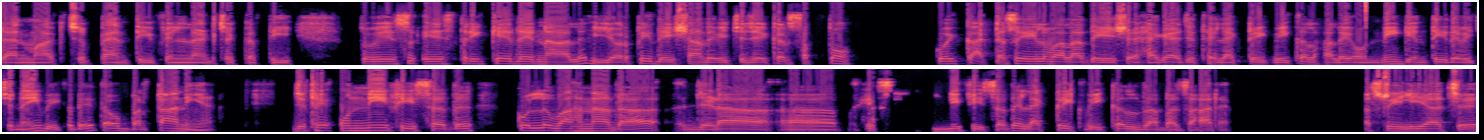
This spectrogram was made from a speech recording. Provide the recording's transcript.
ਡੈਨਮਾਰਕ 'ਚ 35 ਫਿਨਲੈਂਡ 'ਚ 31 ਤੋਂ ਇਸ ਇਸ ਤਰੀਕੇ ਦੇ ਨਾਲ ਯੂਰਪੀ ਦੇਸ਼ਾਂ ਦੇ ਵਿੱਚ ਜੇਕਰ ਸਭ ਤੋਂ ਕੋਈ ਘੱਟ ਸੇਲ ਵਾਲਾ ਦੇਸ਼ ਹੈਗਾ, ਜਿੱਥੇ ਇਲੈਕਟ੍ਰਿਕ ਵਹੀਕਲ ਹਲੇ ਉਨੀ ਗਿਣਤੀ ਦੇ ਵਿੱਚ ਨਹੀਂ ਵਿਕਦੇ, ਤਾਂ ਉਹ ਬਰਤਾਨੀਆ ਜਿੱਥੇ 19% ਕੁੱਲ ਵਾਹਨਾਂ ਦਾ ਜਿਹੜਾ 19% ਇਲੈਕਟ੍ਰਿਕ ਵਹੀਕਲ ਦਾ ਬਾਜ਼ਾਰ ਹੈ। ਆਸਟ੍ਰੇਲੀਆ 'ਚ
